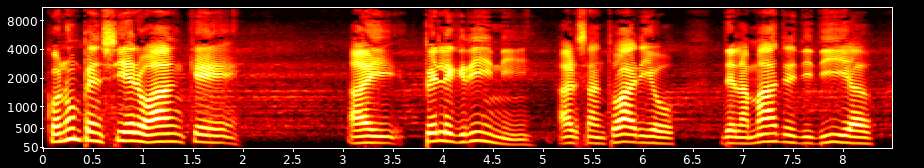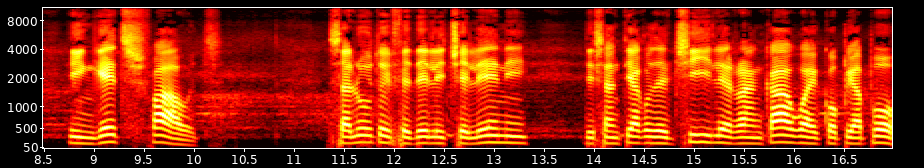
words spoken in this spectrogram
con un pensiero anche ai pellegrini al santuario della Madre di Dio in Getzfaut. Saluto i fedeli celeni di Santiago del Cile, Rancagua e Copiapò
